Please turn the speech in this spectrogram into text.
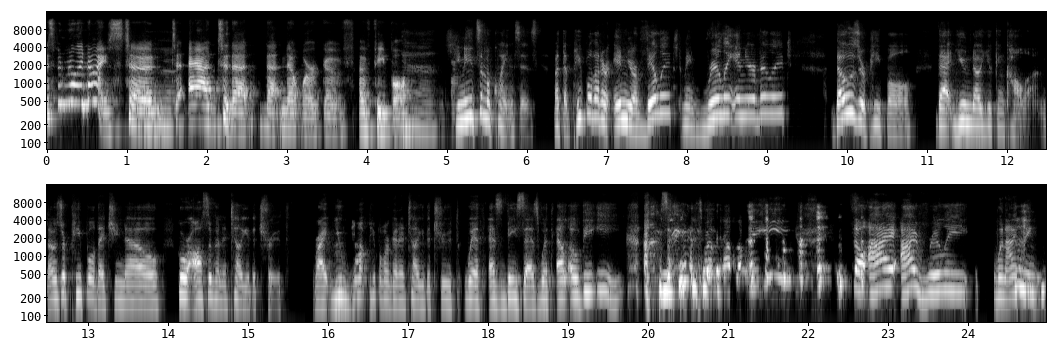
it's been really nice to mm-hmm. to add to that that network of of people. Yeah. You need some acquaintances, but the people that are in your village, I mean, really in your village, those are people that you know you can call on. Those are people that you know who are also going to tell you the truth. Right. You mm-hmm. want people who are going to tell you the truth with, as V says, with L O V E. I'm saying that's with L O V E. So I I really when I think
